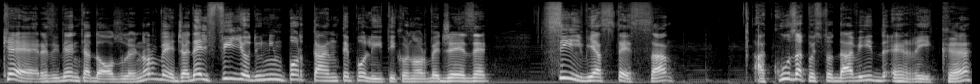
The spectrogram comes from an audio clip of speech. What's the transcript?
che è residente ad Oslo in Norvegia ed è il figlio di un importante politico norvegese. Silvia stessa accusa questo David Enric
